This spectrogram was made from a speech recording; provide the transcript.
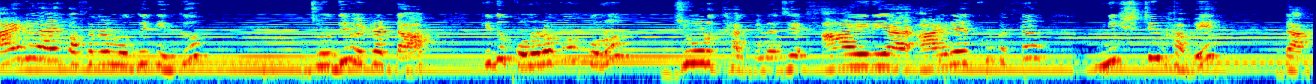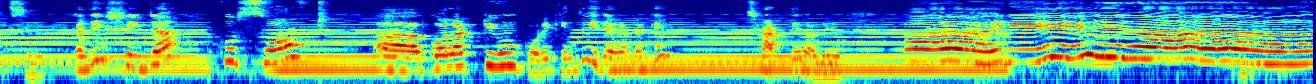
আয়। রে আয় কথাটার মধ্যে কিন্তু যদিও এটা ডাক, কিন্তু কোন রকম কোনো জোর থাকবে না যে আয় রে আয় আয় রে খুব একটা মিষ্টি ভাবে ডাকছে। কাজে সেইটা খুব সফট গলার টিউন করে কিন্তু এই জায়গাটাকে ছাড়তে হবে। আয় রে আয়।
